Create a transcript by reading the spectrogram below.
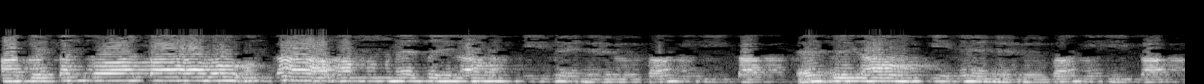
آگے تن کو آتا ہو ان کا غم۔ ہے سیلام کی مہربانی کا ہے سیلام کی مہربانی کا۔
